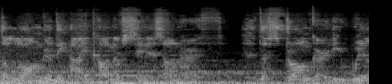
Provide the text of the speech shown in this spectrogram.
The longer the icon of sin is on Earth, the stronger he will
